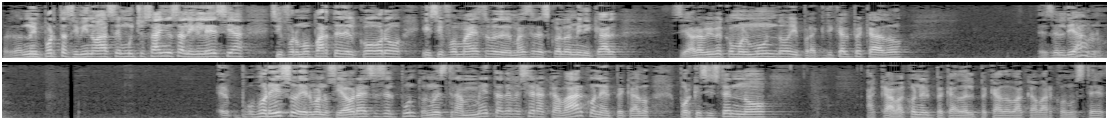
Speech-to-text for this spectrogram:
No importa si vino hace muchos años a la iglesia, si formó parte del coro y si fue maestro de maestra de escuela dominical, si ahora vive como el mundo y practica el pecado, es del diablo. Eh, por eso, hermanos, y ahora ese es el punto, nuestra meta debe ser acabar con el pecado, porque si usted no acaba con el pecado, el pecado va a acabar con usted.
